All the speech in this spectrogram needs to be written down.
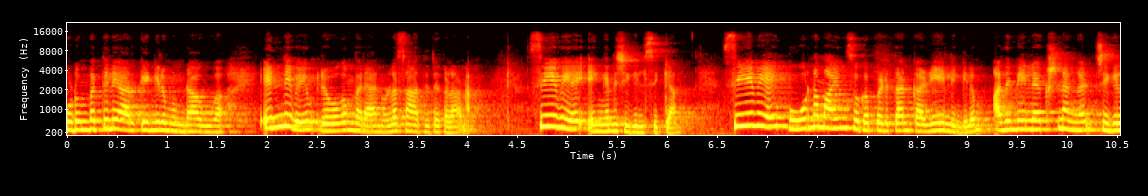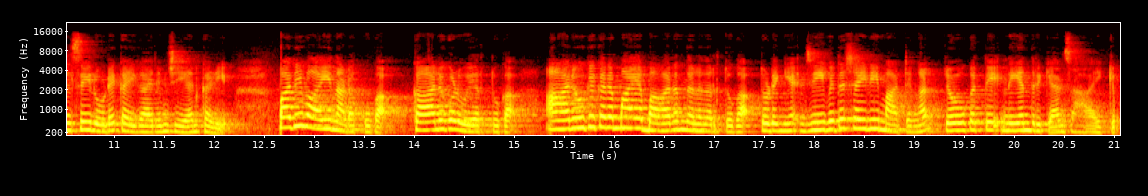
കുടുംബത്തിലെ ആർക്കെങ്കിലും ഉണ്ടാകുക എന്നിവയും രോഗം വരാനുള്ള സാധ്യതകളാണ്. സി എങ്ങനെ ചികിത്സിക്കാം? സി വി ഐ പൂർണമായും സുഖപ്പെടുത്താൻ കഴിയില്ലെങ്കിലും അതിന്റെ ലക്ഷണങ്ങൾ ചികിത്സയിലൂടെ കൈകാര്യം ചെയ്യാൻ കഴിയും. പതിവായി നടക്കുക കാലുകൾ ഉയർത്തുക ആരോഗ്യകരമായ ഭാരം നിലനിർത്തുക തുടങ്ങിയ ജീവിതശൈലി മാറ്റങ്ങൾ രോഗത്തെ നിയന്ത്രിക്കാൻ സഹായിക്കും.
